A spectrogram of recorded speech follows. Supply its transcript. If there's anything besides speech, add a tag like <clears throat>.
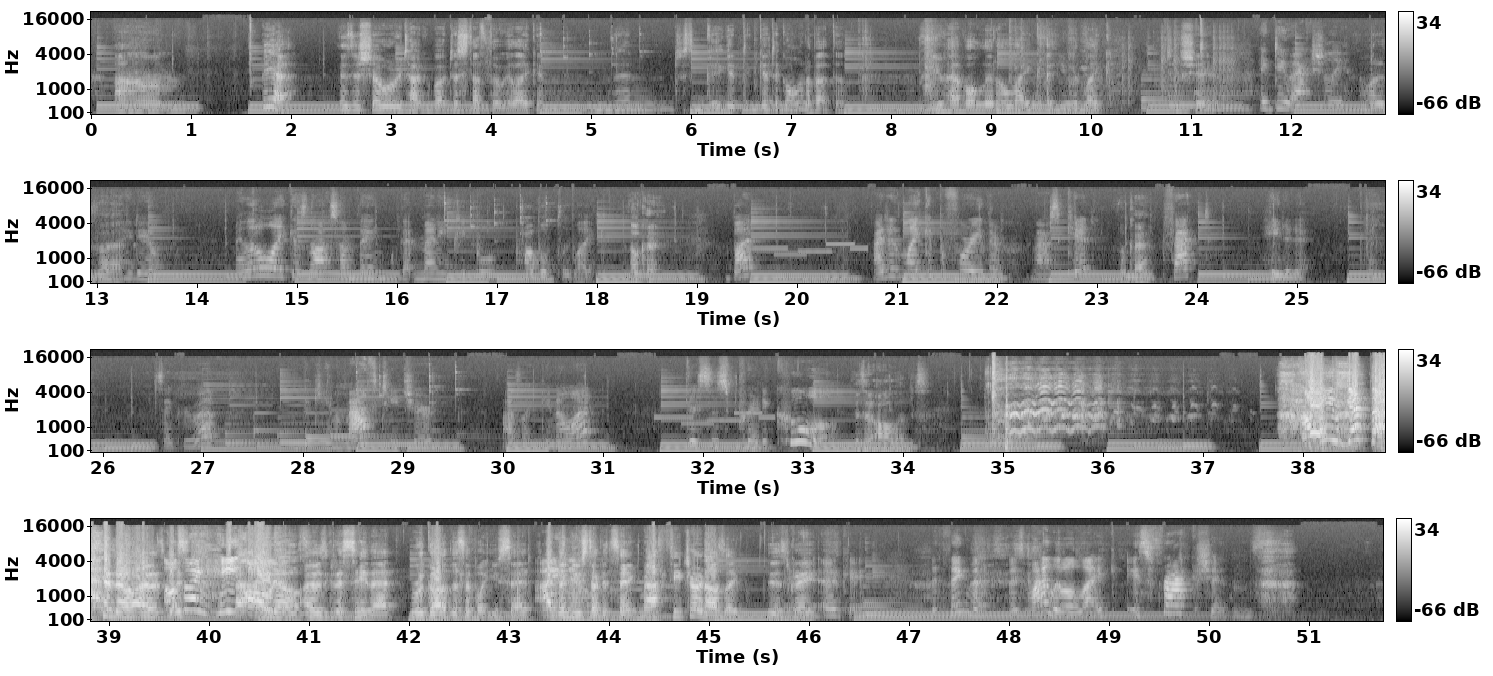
Um, but yeah, this is a show where we talk about just stuff that we like and and just get to, get to go on about them. Do you have a little like that you would like to share? I do actually. What is that? I do. My little like is not something that many people probably like. Okay. But I didn't like it before either. When I was a kid, Okay. in fact, hated it. Okay? As I grew up and became a math teacher, I was like, you know what? This is pretty cool. Is it olives? How do you get that? <laughs> no, I was gonna. Also, I hate I olives. I know. I was gonna say that regardless of what you said, I and then know. you started saying math teacher, and I was like, "This is great." Okay. The thing that is my little like is fractions.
